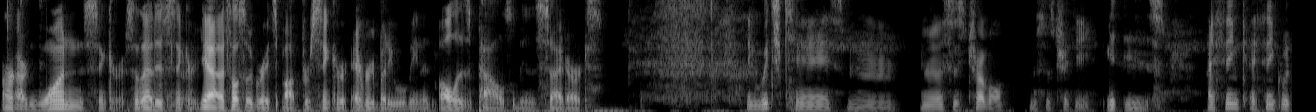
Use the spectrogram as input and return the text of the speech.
arc, Arc- one sinker. So One that is sinker. sinker. Yeah, that's also a great spot for sinker. Everybody will be in it. All his pals will be in the side arcs. In which case, hmm, this is trouble. This is tricky. It is. I think I think what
